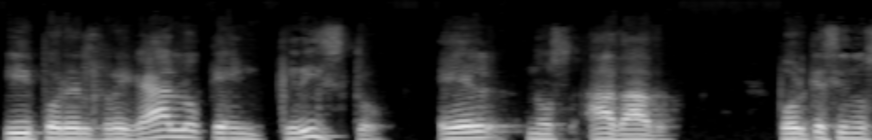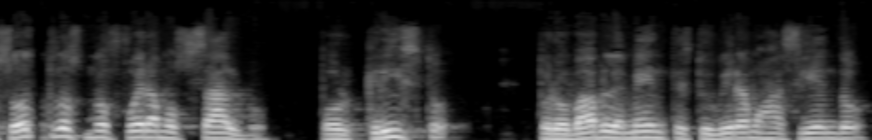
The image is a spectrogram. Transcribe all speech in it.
y por el regalo que en Cristo Él nos ha dado. Porque si nosotros no fuéramos salvos por Cristo, probablemente estuviéramos haciendo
